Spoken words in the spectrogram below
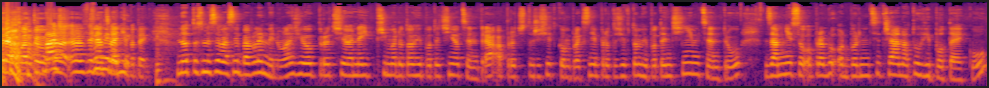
traumatu Máš eh, eh, dvě financování hypoték. No to jsme se vlastně bavili minule, že jo, proč nejít přímo do toho hypotečního centra a proč to řešit komplexně, protože v tom hypotečním centru za mě jsou opravdu odborníci třeba na tu hypotéku,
